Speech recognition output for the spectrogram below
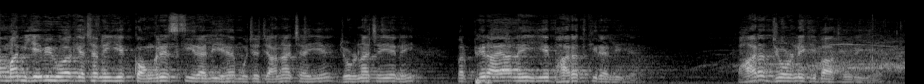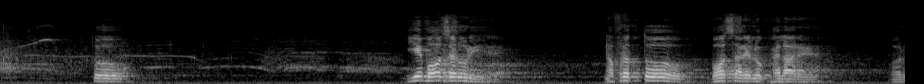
मन ये भी हुआ कि अच्छा नहीं, ये कांग्रेस की रैली है, मुझे जाना चाहिए, जुड़ना चाहिए नहीं, पर फिर आया नहीं, ये भारत की रैली है। भारत जोड़ने की बात हो रही है। तो ये बहुत ज़रूरी है। नफरत तो बहुत सारे लोग फैला रहे हैं, और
